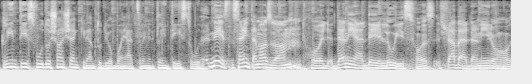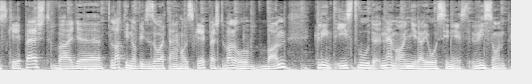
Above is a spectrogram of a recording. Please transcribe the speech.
Clint Eastwoodosan senki nem tud jobban játszani, mint Clint Eastwood. Nézd, szerintem az van, hogy Daniel Day-Lewishoz és Robert De Nirohoz képest, vagy Latinovics Zoltánhoz képest valóban Clint Eastwood nem annyira jó színész. Viszont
